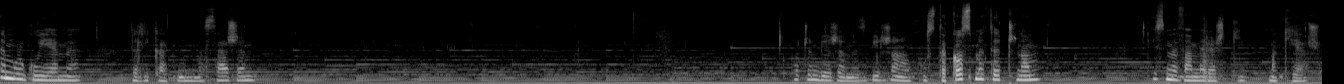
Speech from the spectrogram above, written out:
Emulgujemy delikatnym masażem. Po czym bierzemy zwilżoną chustę kosmetyczną i zmywamy resztki makijażu.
